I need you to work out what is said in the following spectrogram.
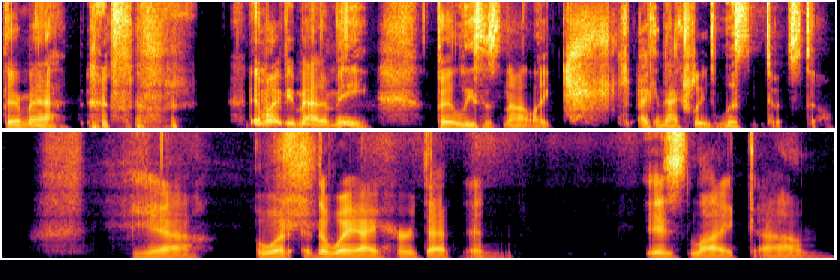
they're mad. it might be mad at me, but at least it's not like I can actually listen to it still. Yeah. What the way I heard that and is like um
